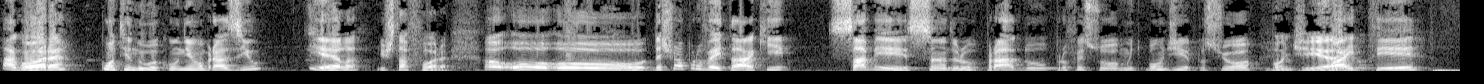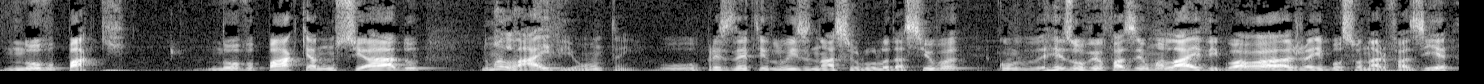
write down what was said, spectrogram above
Agora, continua com União Brasil e ela está fora. Oh, oh, oh, deixa eu aproveitar aqui. Sabe, Sandro Prado, professor, muito bom dia para o senhor. Bom dia. Vai ter novo PAC. Novo PAC anunciado numa live ontem. O presidente Luiz Inácio Lula da Silva resolveu fazer uma live igual a Jair Bolsonaro fazia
